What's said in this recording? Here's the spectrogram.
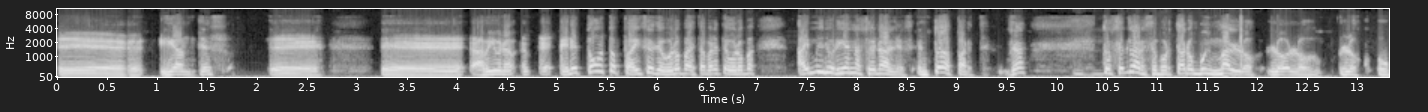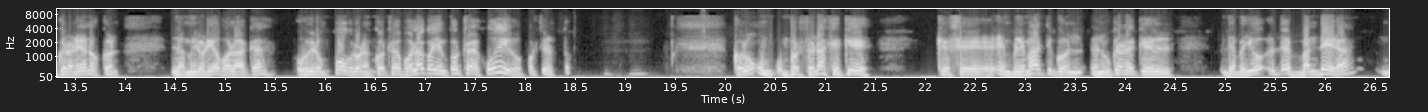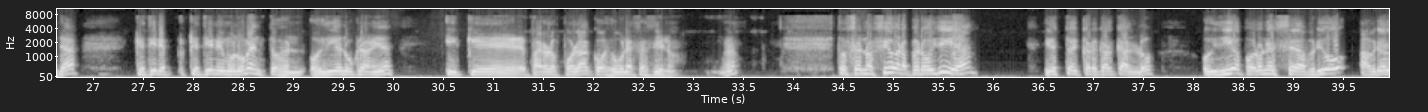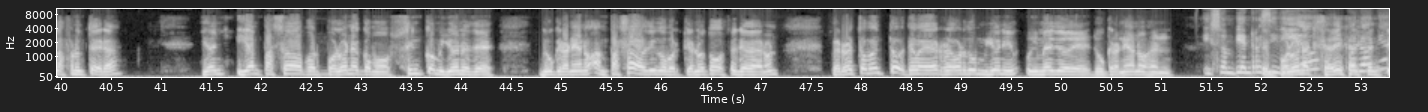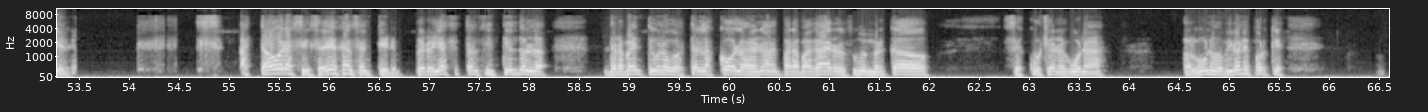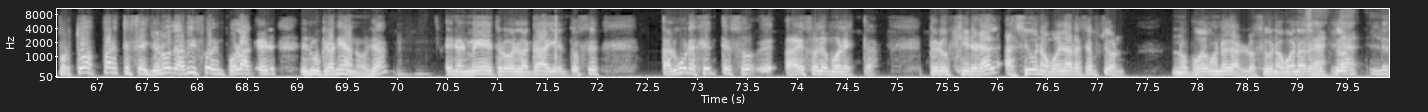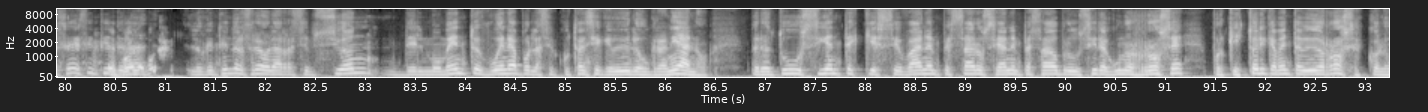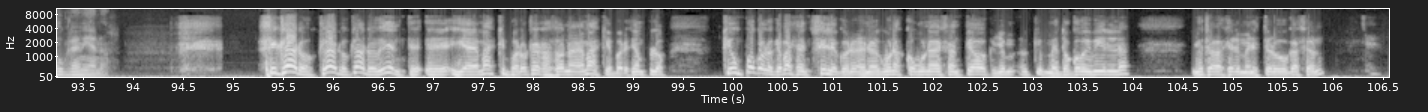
eh, y antes eh, eh, había una eh, en todos estos países de Europa, de esta parte de Europa, hay minorías nacionales en todas partes, ¿ya? Entonces, claro, se portaron muy mal los, los, los, los ucranianos con la minoría polaca. Hubieron pogrom en contra de polacos y en contra de judíos, por cierto. Con un, un personaje que, que es eh, emblemático en, en Ucrania, que es el de, apellido- de Bandera, ¿ya? Que tiene, que tiene monumentos en- hoy día en Ucrania y que para los polacos es un asesino. ¿Ya? Entonces no sí, bueno, pero hoy día, y esto hay que recalcarlo, hoy día Polonia se abrió, abrió la frontera y han, y han pasado por Polonia como 5 millones de, de ucranianos. Han pasado, digo, porque no todos se quedaron, pero en este momento debe haber alrededor de un millón y, y medio de, de ucranianos en, ¿Y son bien en recibidos? Polonia que se en dejan sentir. Hasta ahora sí, se dejan sentir, pero ya se están sintiendo en la... De repente uno que está en las colas ¿no? para pagar en los supermercados, se escuchan algunas algunas opiniones porque por todas partes se llenó de avisos en polaco, en, en ucraniano, ¿ya? En el metro, en la calle, entonces alguna gente eso, eh, a eso le molesta, pero en general ha sido una buena recepción, no podemos negarlo, ha sido una buena O sea, recepción. la- lo, entiendo, la- lo que entiendo, Alfredo, la recepción del momento es buena por las circunstancias que viven los ucranianos, pero tú sientes que se van a empezar o se han empezado a producir algunos roces, porque históricamente ha habido roces con los ucranianos. Sí, claro, claro, claro, evidente. Eh, y además que por otra razón, además que, por ejemplo, que un poco lo que pasa en Chile con, en algunas comunas de Santiago, que yo que me tocó vivirla, yo trabajé en el Ministerio de Educación,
